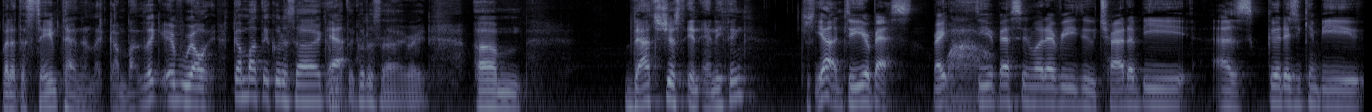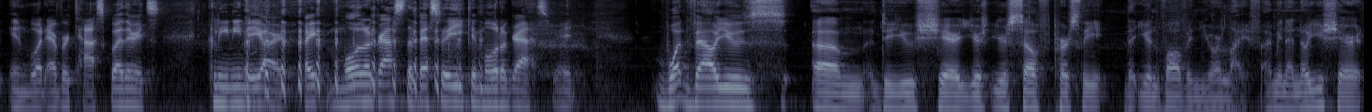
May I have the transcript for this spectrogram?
but at the same time they're like gambate, like if we all gambate kudasai, Yeah. gambate kudasai, right? Um, that's just in anything. Just yeah, do your best, right? Wow. Do your best in whatever you do. Try to be as good as you can be in whatever task, whether it's cleaning the yard, right? mow the grass the best way you can mow the grass, right? What values um, do you share your, yourself personally that you involve in your life? I mean, I know you share it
